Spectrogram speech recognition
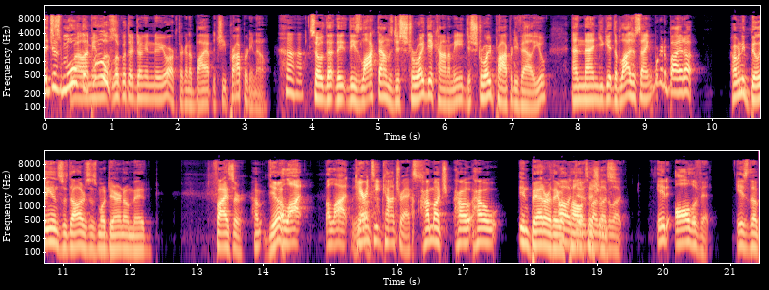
They just move Well, the I mean, look, post. look what they're doing in New York. They're going to buy up the cheap property now. Uh-huh. so the, the, these lockdowns destroyed the economy, destroyed property value, and then you get De Blasio saying, "We're going to buy it up." How many billions of dollars has Moderna made? Pfizer. How, yeah, A lot, a lot, guaranteed contracts. how much? How how in bed are they with Oh, dude, politicians? look, look, look. It all of it is the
